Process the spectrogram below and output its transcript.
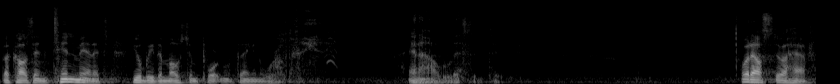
Because in 10 minutes, you'll be the most important thing in the world to me. and I'll listen to you. What else do I have?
